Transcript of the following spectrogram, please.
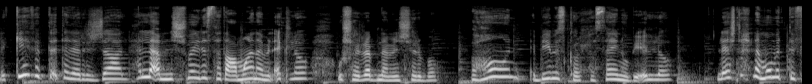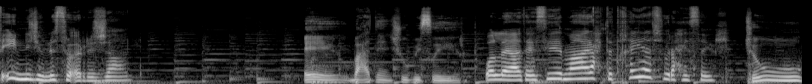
لك كيف بتقتل الرجال؟ هلأ من شوي لسه طعمانا من أكله وشربنا من شربه. فهون بيمسكه الحسين وبيقول له ليش نحن مو متفقين نجي ونسرق الرجال؟ إيه وبعدين شو بيصير؟ والله يا تيسير ما رح تتخيل شو رح يصير. شو؟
